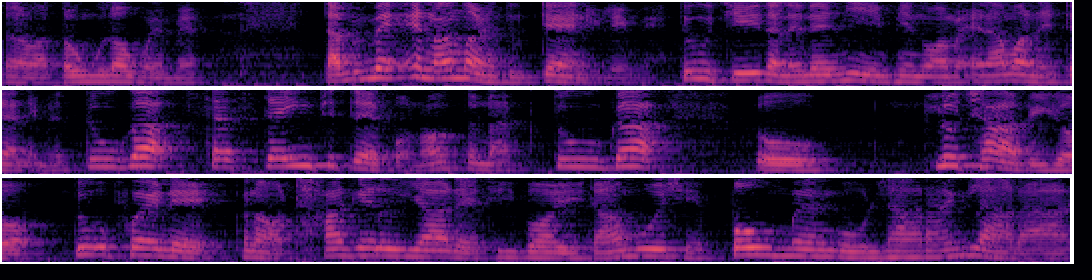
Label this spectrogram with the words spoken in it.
ဒါမှသုံးခုလောက်ဝင်မယ်ဒါပေမဲ့အဲ့နားမှာသူတက်နေလိမ့်မယ်သူကြေးတန်လည်းညှိရင်ပြင်သွားမယ်အဲ့နားမှာနေတက်နေမယ်သူက sustain ဖြစ်တဲ့ပေါ့နော်တမသူကဟို လွတ်ချပြီးတော့သူ့အဖွဲ့နဲ့ခဏထားခဲ့လို့ရတဲ့စီးပွားရေးဒါမှမဟုတ်ရှင်ပုံမှန်ကိုလာတိုင်းလာတိုင်း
